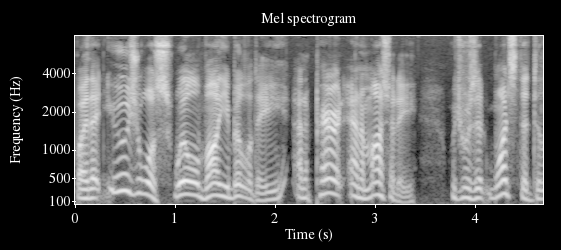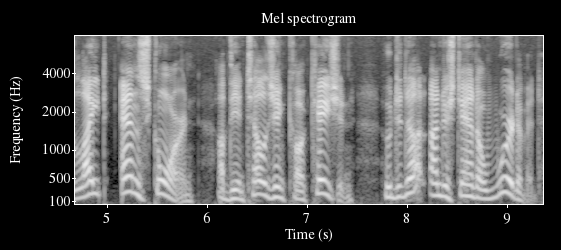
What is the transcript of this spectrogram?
by that usual swill volubility and apparent animosity which was at once the delight and scorn of the intelligent Caucasian who did not understand a word of it.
